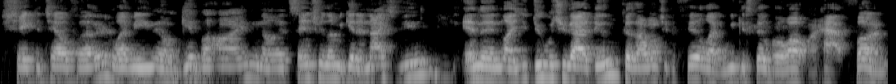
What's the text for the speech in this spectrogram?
shake the tail feather, let me, you know, get behind, you know, essentially let me get a nice view. And then like you do what you gotta do because I want you to feel like we can still go out and have fun.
